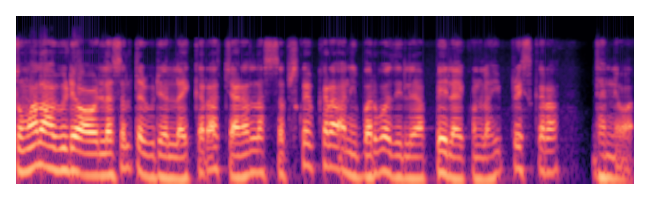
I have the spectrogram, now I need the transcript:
तुम्हाला हा व्हिडिओ आवडला असेल तर व्हिडिओला लाईक करा चॅनलला सबस्क्राईब करा आणि बरोबर दिलेल्या बेल आयकॉनलाही प्रेस करा. धन्यवाद.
